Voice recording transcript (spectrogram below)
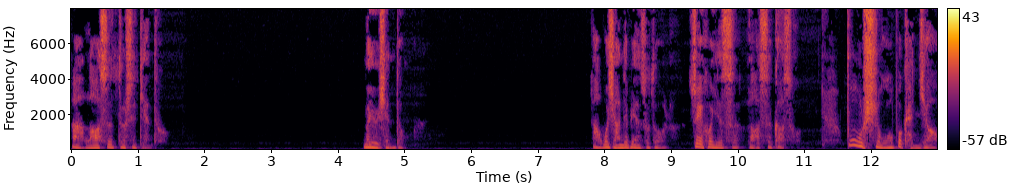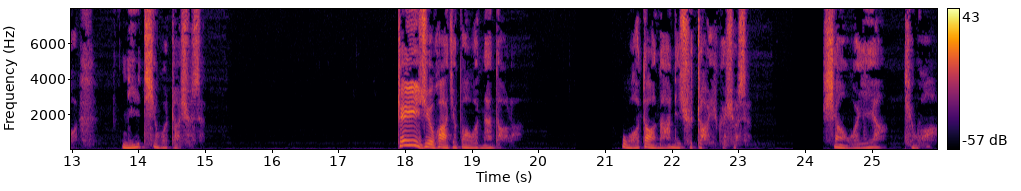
啊，老师都是点头，没有行动。啊，我讲的变数多了。最后一次，老师告诉我，不是我不肯教，你替我找学生。这一句话就把我难倒了。我到哪里去找一个学生，像我一样听话？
